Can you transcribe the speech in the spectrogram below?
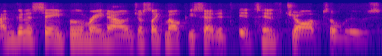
I'm going to say boom right now. And just like Melky said, it, it's his job to lose.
